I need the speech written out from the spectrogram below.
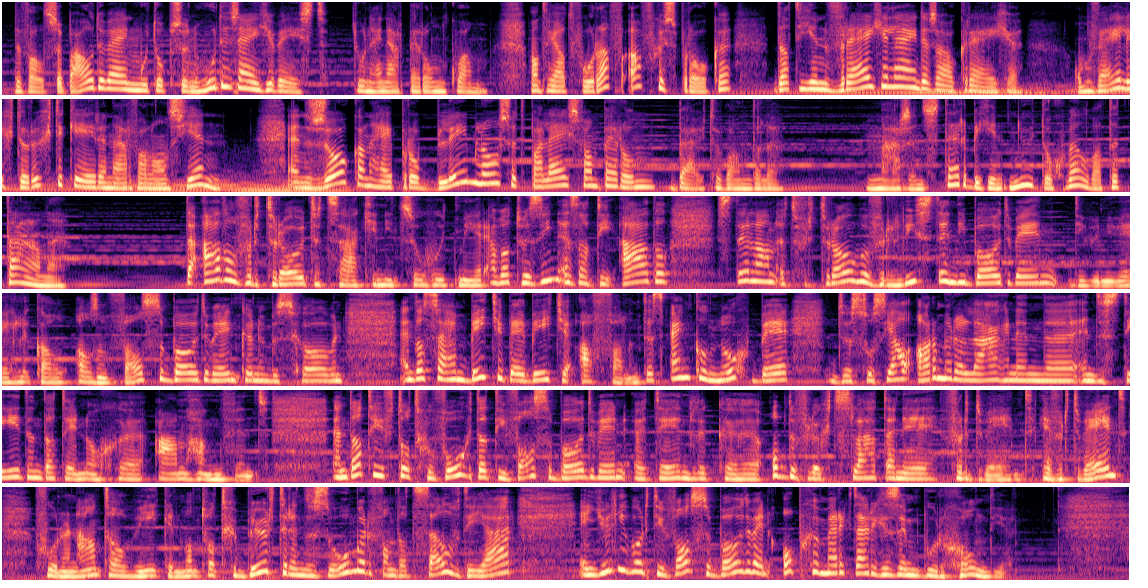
De valse Boudewijn moet op zijn hoede zijn geweest toen hij naar Perron kwam, want hij had vooraf afgesproken dat hij een vrijgeleide zou krijgen om veilig terug te keren naar Valenciennes. En zo kan hij probleemloos het paleis van Perron buiten wandelen. Maar zijn ster begint nu toch wel wat te tanen. De adel vertrouwt het zaakje niet zo goed meer. En wat we zien is dat die adel stilaan het vertrouwen verliest in die boudewijn, die we nu eigenlijk al als een valse boudewijn kunnen beschouwen. En dat ze hem beetje bij beetje afvallen. Het is enkel nog bij de sociaal armere lagen in de, in de steden dat hij nog uh, aanhang vindt. En dat heeft tot gevolg dat die valse boudewijn uiteindelijk uh, op de vlucht slaat en hij verdwijnt. Hij verdwijnt voor een aantal weken. Want wat gebeurt er in de zomer van datzelfde jaar? In juli wordt die valse boudewijn opgemerkt ergens in Bourgondië.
